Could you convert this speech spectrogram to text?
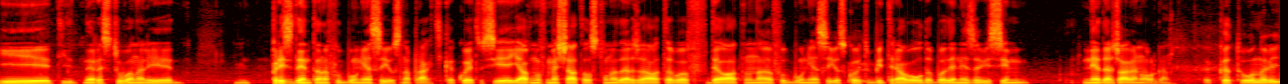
и ти арестува нали, президента на Футболния съюз на практика, което си е явно вмешателство на държавата в делата на Футболния съюз, който би трябвало да бъде независим недържавен орган. Като нали,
